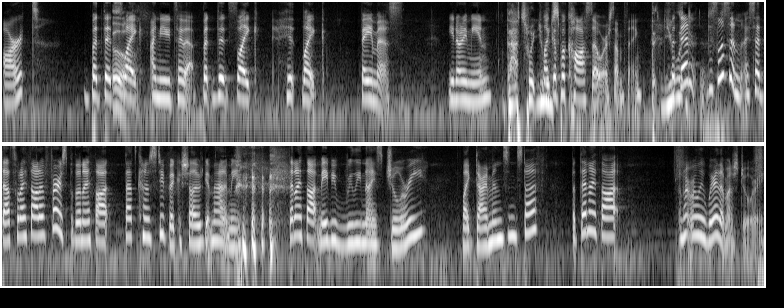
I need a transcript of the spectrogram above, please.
art, but that's Ugh. like I knew you'd say that, but that's like hit like famous. You know what I mean? That's what you like would a Picasso or something. Th- but would- then, just listen. I said that's what I thought of first, but then I thought that's kind of stupid because Shelly would get mad at me. then I thought maybe really nice jewelry, like diamonds and stuff. But then I thought I don't really wear that much jewelry,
